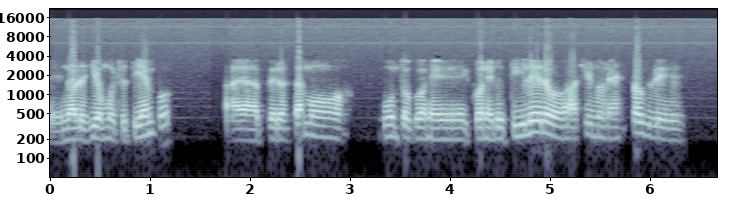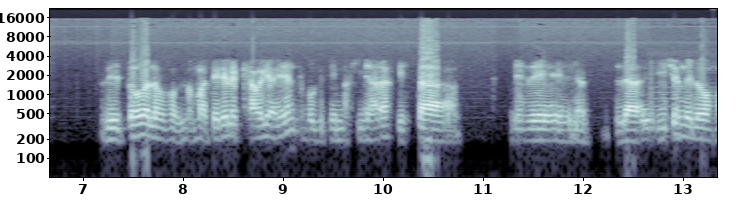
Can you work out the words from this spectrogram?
eh, no les dio mucho tiempo, ah, pero estamos junto con el, con el utilero haciendo un stock de, de todos los, los materiales que había dentro, porque te imaginarás que está desde la división de los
